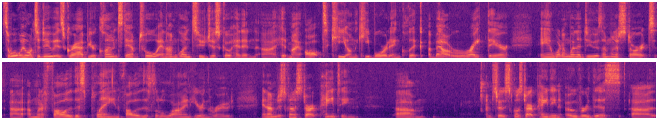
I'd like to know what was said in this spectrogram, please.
So what we want to do is grab your clone stamp tool, and I'm going to just go ahead and uh, hit my Alt key on the keyboard and click about right there. And what I'm going to do is I'm going to start, uh, I'm going to follow this plane, follow this little line here in the road, and I'm just going to start painting um, I'm just going to start painting over this uh,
